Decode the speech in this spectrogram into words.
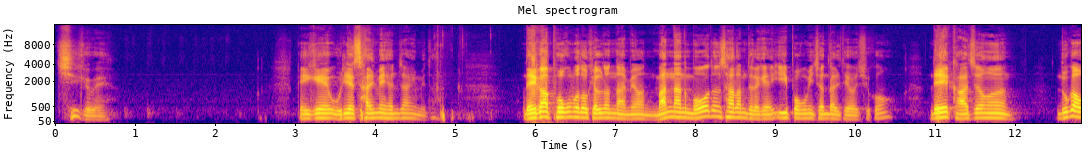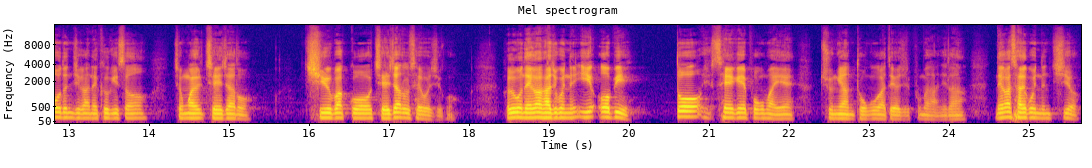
지교회. 이게 우리의 삶의 현장입니다. 내가 복음으로 결론 나면 만나는 모든 사람들에게 이 복음이 전달되어지고 내 가정은 누가 오든지 간에 거기서 정말 제자로 치유받고 제자로 세워지고 그리고 내가 가지고 있는 이 업이 또 세계 복음화의 중요한 도구가 되어질 뿐만 아니라 내가 살고 있는 지역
